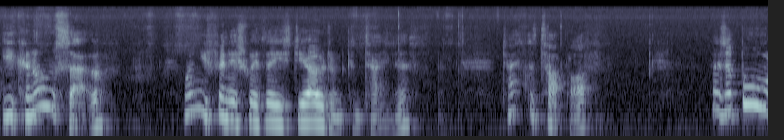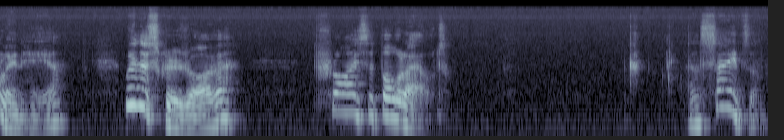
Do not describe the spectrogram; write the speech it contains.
you can also when you finish with these deodorant containers take the top off there's a ball in here. With a screwdriver, prise the ball out and save them.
